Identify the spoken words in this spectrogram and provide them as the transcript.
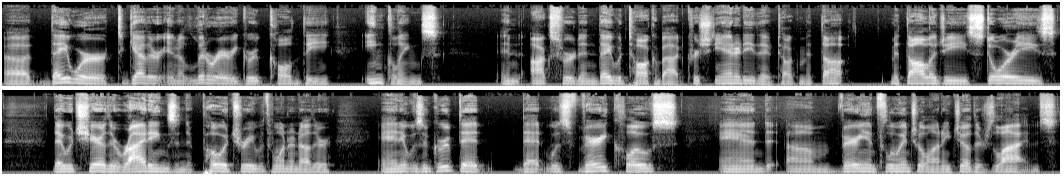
Uh, they were together in a literary group called the Inklings, in Oxford, and they would talk about Christianity. They would talk mytho- mythology, stories. They would share their writings and their poetry with one another, and it was a group that that was very close and um, very influential on each other's lives.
